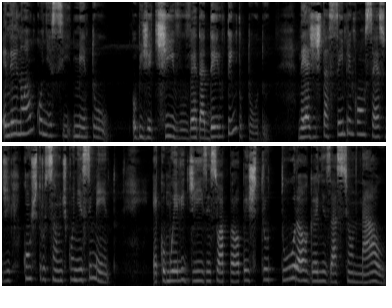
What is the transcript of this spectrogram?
ele não é um conhecimento objetivo, verdadeiro o tempo todo. Né? A gente está sempre em processo de construção de conhecimento. É como ele diz em sua própria estrutura organizacional,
